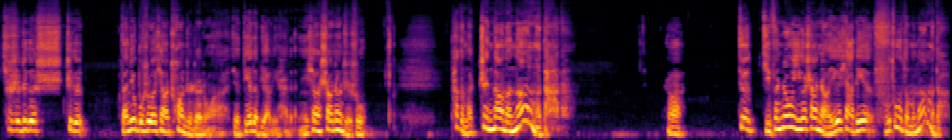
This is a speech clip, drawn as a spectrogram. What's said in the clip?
就是这个这个，咱就不说像创指这种啊，就跌的比较厉害的，你像上证指数，它怎么震荡的那么大呢？是吧？就几分钟一个上涨一个下跌，幅度怎么那么大？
